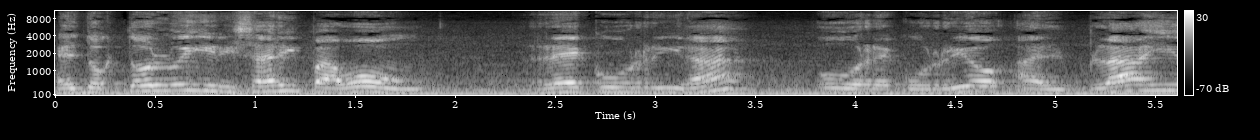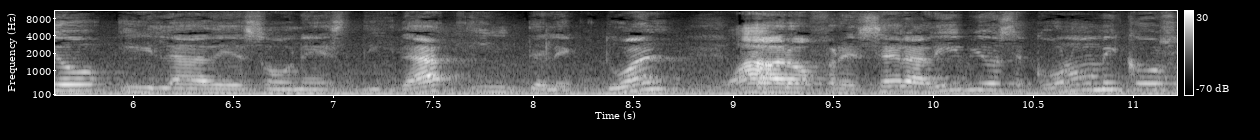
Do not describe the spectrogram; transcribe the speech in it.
el doctor Luis Irizarry Pavón recurrirá o recurrió al plagio y la deshonestidad intelectual Wow. para ofrecer alivios económicos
